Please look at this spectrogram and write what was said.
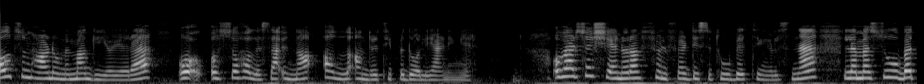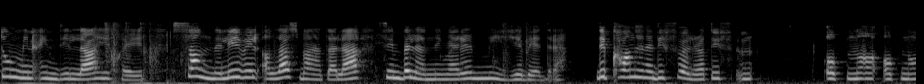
alt som har noe med magi å gjøre, og også holde seg unna alle andre typer dårlige gjerninger. Og hva er det som skjer når han fullfører disse to betingelsene? min indillahi khair. Sannelig vil Allah SWT sin belønning være mye bedre. Det kan hende de føler at de oppnå, oppnå,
